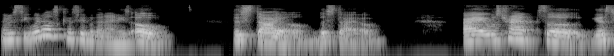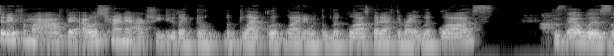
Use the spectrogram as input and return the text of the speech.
Let me see, what else can I say about the 90s? Oh, the style, the style. I was trying so yesterday for my outfit, I was trying to actually do like the the black lip liner with the lip gloss, but I have the right lip gloss. Cause that was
